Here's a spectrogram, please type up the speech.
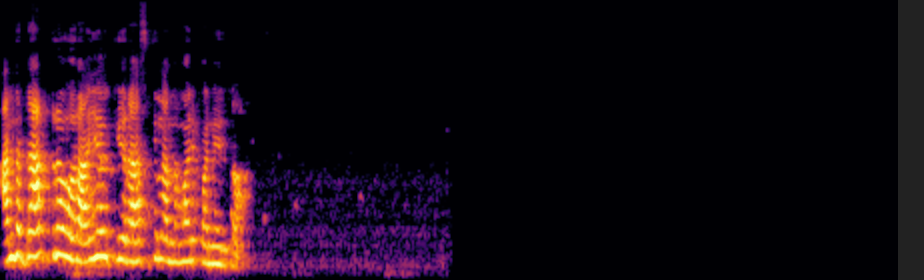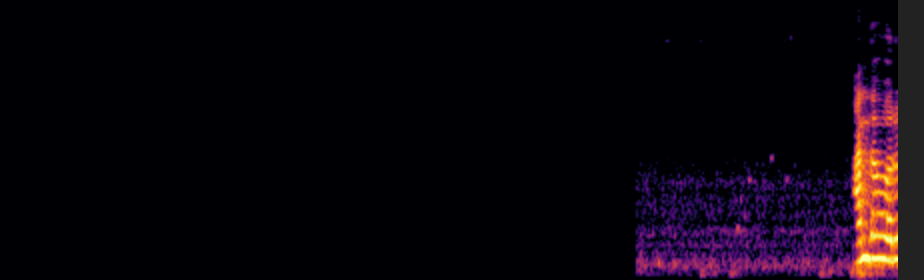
அந்த டாக்டரை ஒரு அயோக்கிய ராஸ்கல் அந்த மாதிரி பண்ணியிருக்கான். அந்த ஒரு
